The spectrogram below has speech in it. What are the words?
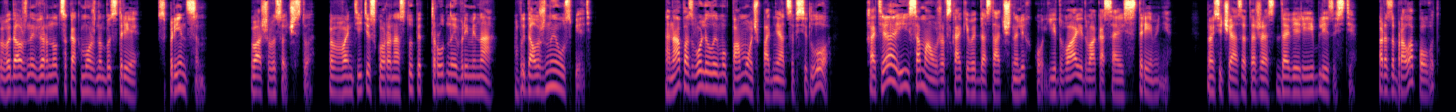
«Вы должны вернуться как можно быстрее. С принцем. Ваше Высочество, в Вантите скоро наступят трудные времена. Вы должны успеть». Она позволила ему помочь подняться в седло, хотя и сама уже вскакивает достаточно легко, едва-едва касаясь стремени. Но сейчас это жест доверия и близости. Разобрала повод.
